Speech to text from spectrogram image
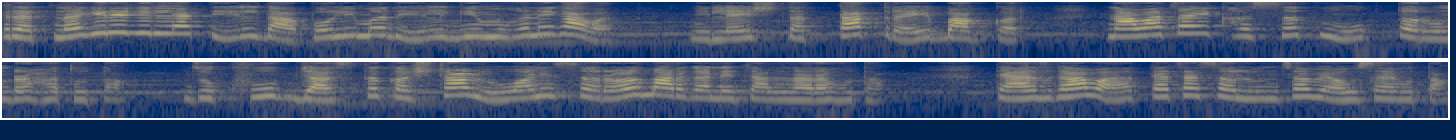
रत्नागिरी जिल्ह्यातील दापोलीमधील गिमहने गावात निलेश दत्तात्रय बागकर नावाचा एक हसतमुख तरुण राहत होता जो खूप जास्त कष्टाळू आणि सरळ मार्गाने चालणारा होता. त्याच गावात त्याचा सलूनचा व्यवसाय होता.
